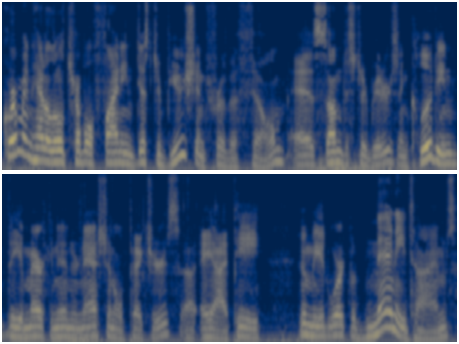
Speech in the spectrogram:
Corman had a little trouble finding distribution for the film, as some distributors, including the American International Pictures, uh, AIP, whom he had worked with many times,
